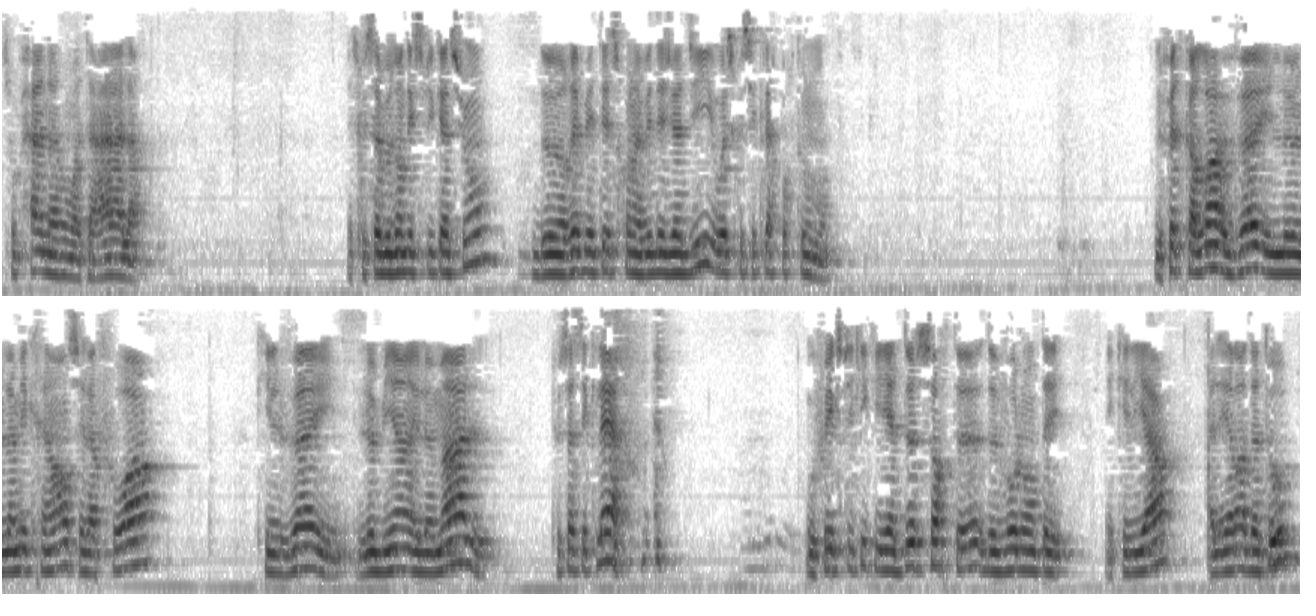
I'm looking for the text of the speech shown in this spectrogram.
subhanahu wa ta'ala. Est-ce que ça a besoin d'explication, de répéter ce qu'on avait déjà dit ou est-ce que c'est clair pour tout le monde? Le fait qu'Allah veuille la mécréance et la foi, qu'il veuille le bien et le mal, tout ça c'est clair où il faut expliquer qu'il y a deux sortes de volontés et qu'il y a al-iradatu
